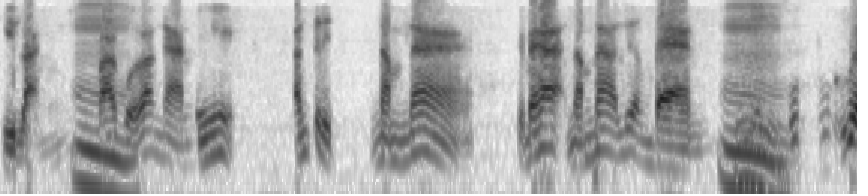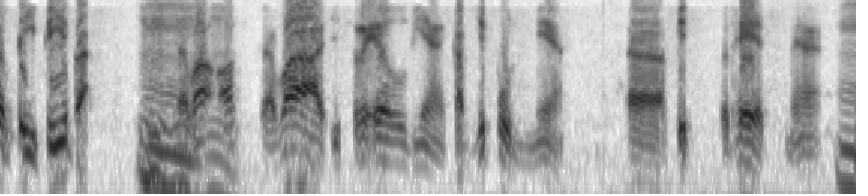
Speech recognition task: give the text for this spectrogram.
ทีหลังอืมปรากฏว่างานนี้อังกฤษนำหน้าใช่ไหมฮะนำหน้าเรื่องแบนอืมปุ๊บปุ๊บเรื่องตีปี๊บอะอืมแต่ว่าออสแต่ว่าอิสราเอลเนี่ยกับญี่ปุ่นเนี่ยเอ่อปิดประเทศนะฮะอื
